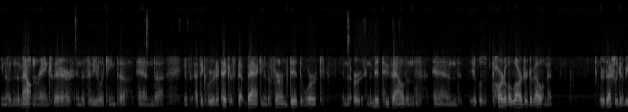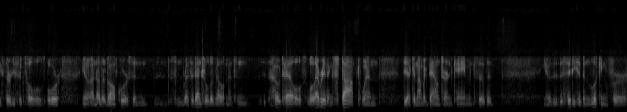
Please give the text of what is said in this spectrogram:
you know the mountain range there in the city of La Quinta. And uh, if, I think if we were to take a step back, you know, the firm did the work in the in the mid 2000s, and it was part of a larger development. There's actually going to be 36 holes, or you know, another golf course and some residential developments and hotels. Well, everything stopped when the economic downturn came, and so the you know the, the city had been looking for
